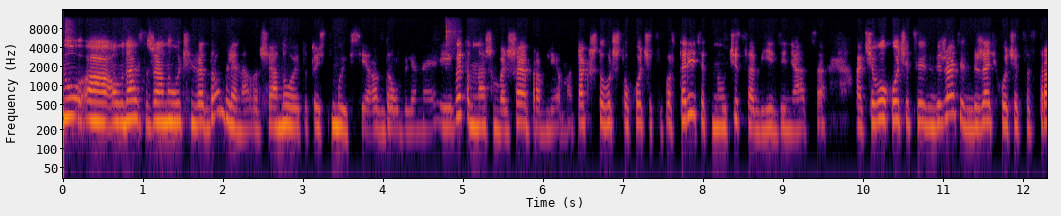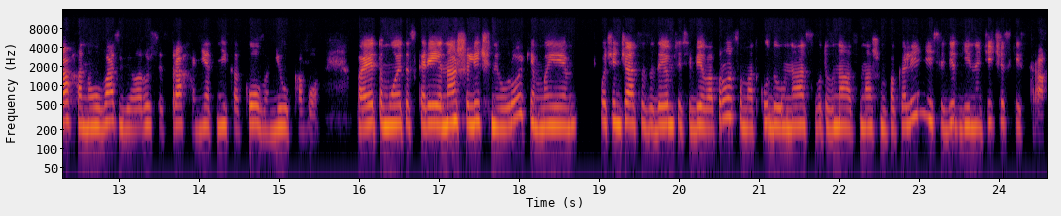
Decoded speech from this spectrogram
Ну, а у нас же оно очень раздроблено, вообще оно это, то есть мы все раздроблены, и в этом наша большая проблема. Так что вот что хочется повторить, это научиться объединяться. А чего хочется избежать? Избежать хочется страха, но у вас в Беларуси страха нет никакого, ни у кого. Поэтому это скорее наши личные уроки. Мы очень часто задаемся себе вопросом, откуда у нас, вот в нас, в нашем поколении сидит генетический страх.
